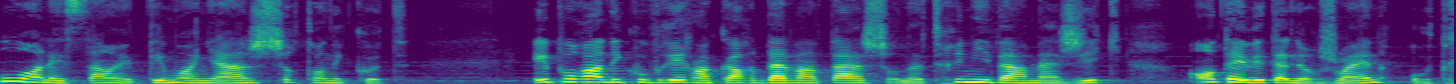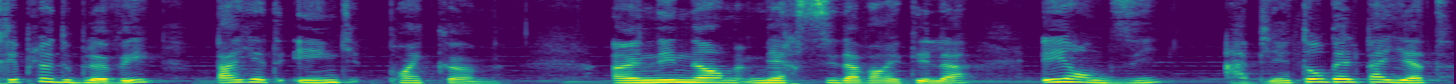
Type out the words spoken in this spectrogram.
ou en laissant un témoignage sur ton écoute. Et pour en découvrir encore davantage sur notre univers magique, on t'invite à nous rejoindre au www.pailletteinc.com. Un énorme merci d'avoir été là et on te dit à bientôt, belle paillette!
